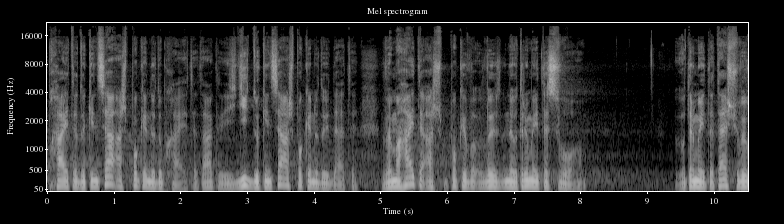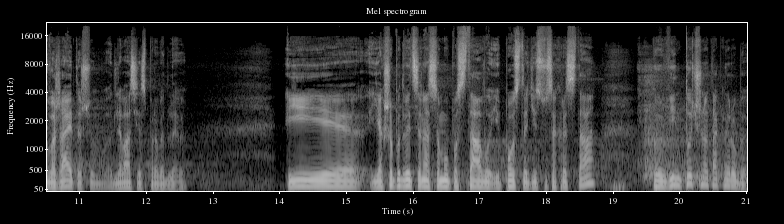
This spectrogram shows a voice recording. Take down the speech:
пхайте до кінця, аж поки не допхаєте. Так? Йдіть до кінця, аж поки не дойдете. Вимагайте, аж поки ви не отримаєте свого. Отримаєте те, що ви вважаєте, що для вас є справедливе. І якщо подивитися на саму поставу і постать Ісуса Христа, то Він точно так не робив.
